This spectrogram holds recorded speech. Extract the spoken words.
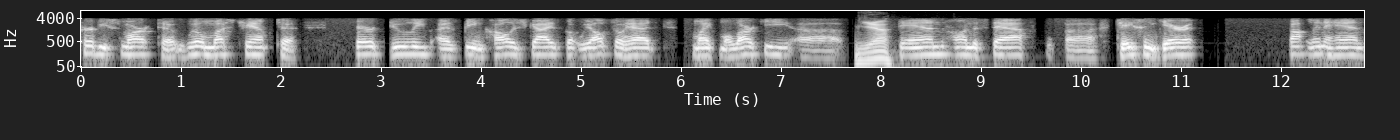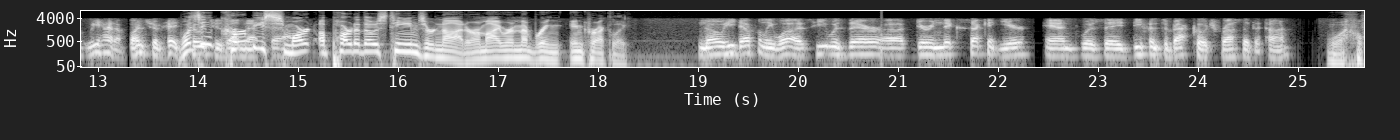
Kirby Smart to Will Muschamp to Derek Dooley as being college guys, but we also had Mike Mularkey, uh, yeah, Dan on the staff, uh, Jason Garrett, Scott Linehan. We had a bunch of head Wasn't coaches. Wasn't Kirby Smart a part of those teams or not? Or am I remembering incorrectly? No, he definitely was. He was there uh, during Nick's second year and was a defensive back coach for us at the time. Wow.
